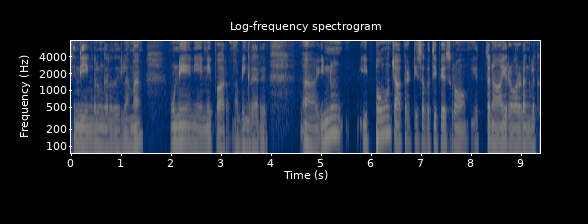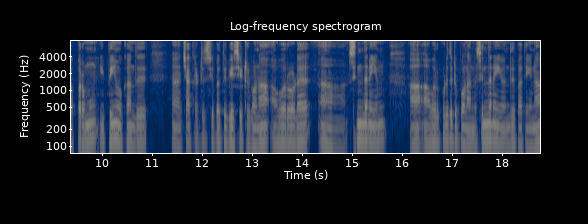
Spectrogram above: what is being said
சிந்தியுங்கள்ங்கிறது இல்லாமல் உன்னையே நீ எண்ணிப்பார் அப்படிங்கிறாரு. இன்னும் இப்போவும் சாக்ரட்டிஸை பற்றி பேசுகிறோம் எத்தனை ஆயிரம் வருடங்களுக்கு அப்புறமும் இப்பயும் உட்காந்து சாக்ரட்டிஸை பற்றி பேசிகிட்டு இருக்கோன்னா அவரோட சிந்தனையும் அவர் கொடுத்துட்டு போன அந்த சிந்தனை வந்து பார்த்திங்கன்னா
